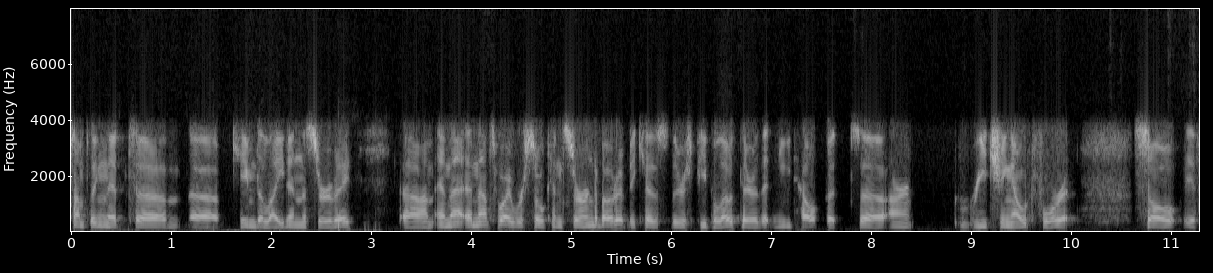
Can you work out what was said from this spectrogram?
something that um, uh, came to light in the survey. Um, and that, and that's why we're so concerned about it because there's people out there that need help but uh, aren't reaching out for it. So if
